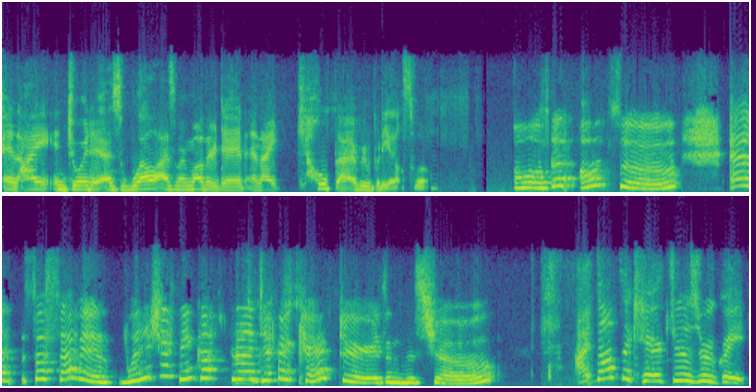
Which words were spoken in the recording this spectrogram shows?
and I enjoyed it as well as my mother did, and I hope that everybody else will. Oh, that's awesome. And so, Seven, what did you think of the different characters in this show? i thought the characters were great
